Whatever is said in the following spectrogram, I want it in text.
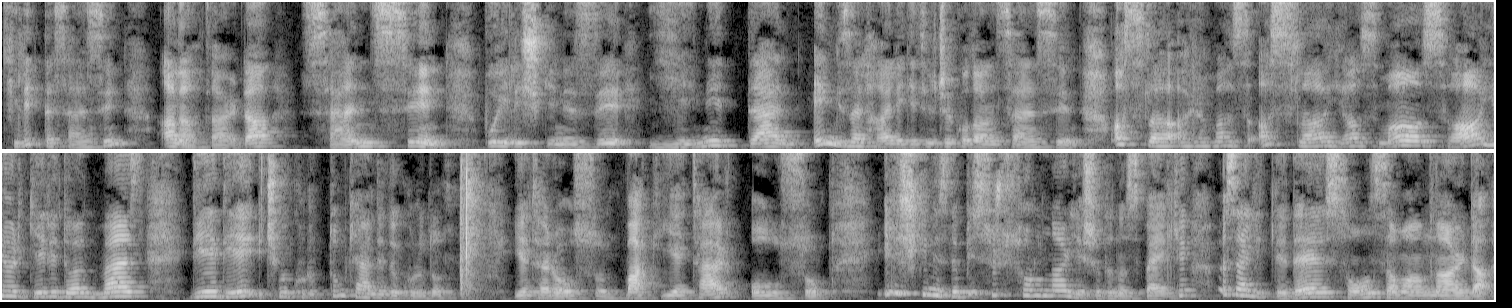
Kilit de sensin, anahtar da sensin. Bu ilişkinizi yeniden en güzel hale getirecek olan sensin. Asla aramaz, asla yazmaz, hayır geri dönmez diye diye içimi kuruttum, kendi de kurudun. Yeter olsun. Bak yeter olsun. İlişkinizde bir sürü sorunlar yaşadınız belki. Özellikle de son zamanlarda.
